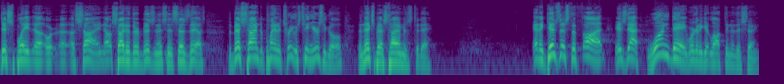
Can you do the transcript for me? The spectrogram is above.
displayed uh, or, uh, a sign outside of their business, and it says this The best time to plant a tree was 10 years ago, the next best time is today. And it gives us the thought is that one day we're going to get locked into this thing.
